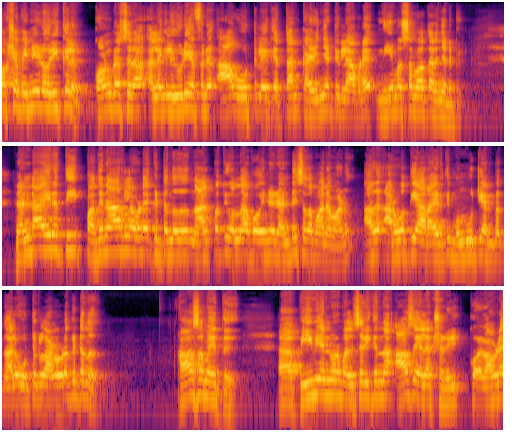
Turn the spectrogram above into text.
പക്ഷേ പിന്നീട് ഒരിക്കലും കോൺഗ്രസ്സിന് അല്ലെങ്കിൽ യു ഡി എഫിന് ആ വോട്ടിലേക്ക് എത്താൻ കഴിഞ്ഞിട്ടില്ല അവിടെ നിയമസഭാ തെരഞ്ഞെടുപ്പിൽ. രണ്ടായിരത്തി പതിനാറിൽ അവിടെ കിട്ടുന്നത് നാൽപ്പത്തി ഒന്ന് പോയിന്റ് രണ്ട് ശതമാനമാണ്. അത് അറുപത്തി ആറായിരത്തി മുന്നൂറ്റി അൻപത്തിനാല് വോട്ടുകളാണ് അവിടെ കിട്ടുന്നത്. ആ സമയത്ത് പി വി അൻവർ മത്സരിക്കുന്ന ആ ഇലക്ഷനിൽ അവിടെ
